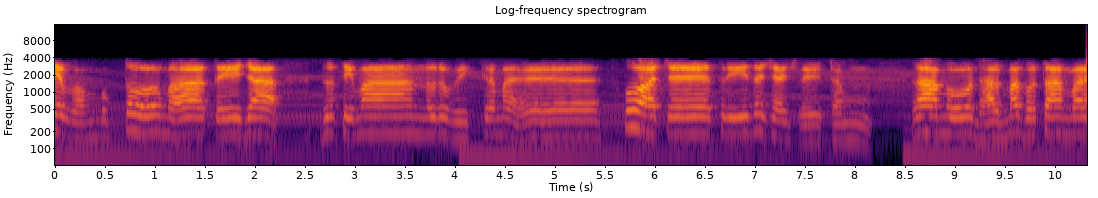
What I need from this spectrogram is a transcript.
एवं मुक्तो महातेजा धृतिमानुर्विक्रमः उवाच त्रिदश श्रेष्ठम् रामो धर्मभृताम्बर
